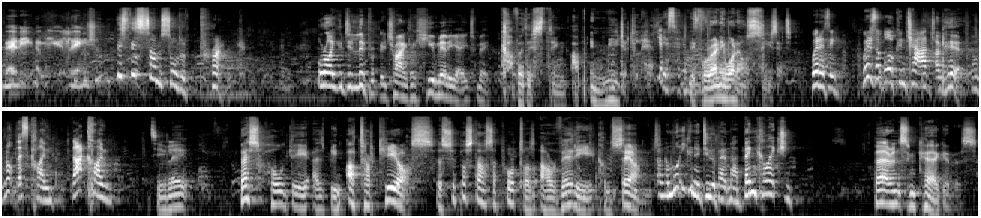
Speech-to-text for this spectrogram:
Very amusing. Is this some sort of prank? Or are you deliberately trying to humiliate me? Cover this thing up immediately. Yes, Headmaster. Before anyone else sees it. Where is he? Where's the bloke in charge? I'm here. Oh, not this clown. That clown. Too late. This whole day has been utter chaos. The superstar supporters are very concerned. And what are you going to do about my bin collection? Parents and caregivers,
